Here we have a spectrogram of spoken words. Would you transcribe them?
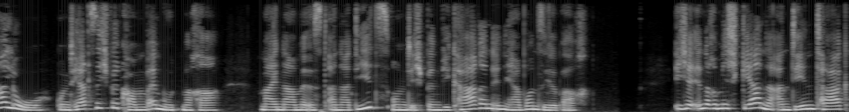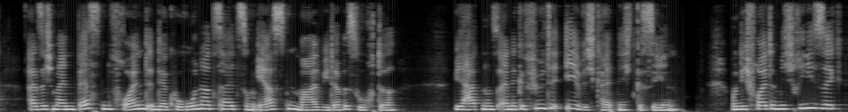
Hallo und herzlich willkommen bei Mutmacher. Mein Name ist Anna Dietz und ich bin Vikarin in Herborn-Seelbach. Ich erinnere mich gerne an den Tag, als ich meinen besten Freund in der Corona-Zeit zum ersten Mal wieder besuchte. Wir hatten uns eine gefühlte Ewigkeit nicht gesehen. Und ich freute mich riesig,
